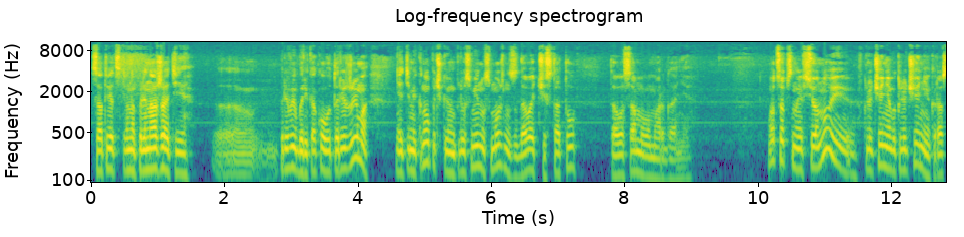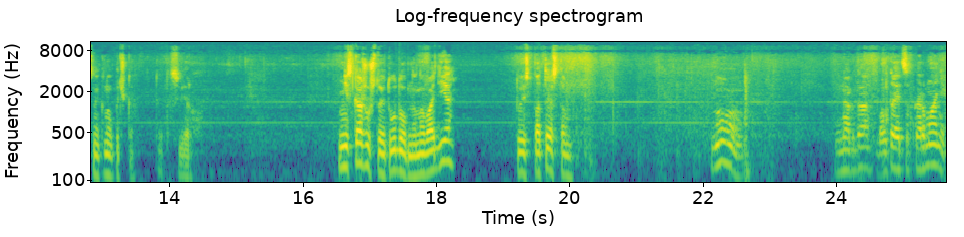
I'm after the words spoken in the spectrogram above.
Соответственно, при нажатии, э, при выборе какого-то режима, этими кнопочками плюс-минус можно задавать частоту того самого моргания. Вот, собственно, и все. Ну и включение-выключение, красная кнопочка. Вот сверху. Не скажу, что это удобно на воде. То есть по тестам. Но иногда болтается в кармане.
